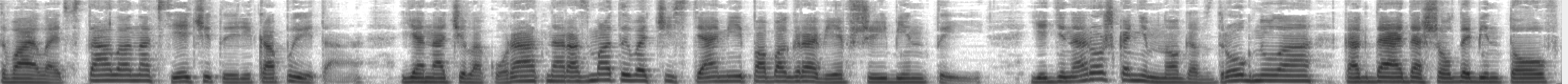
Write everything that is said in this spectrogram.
Твайлайт встала на все четыре копыта. Я начал аккуратно разматывать частями побагровевшие бинты. Единорожка немного вздрогнула, когда я дошел до бинтов,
